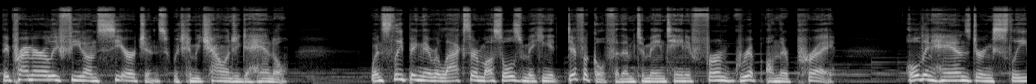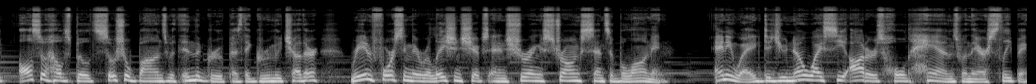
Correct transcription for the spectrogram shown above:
They primarily feed on sea urchins, which can be challenging to handle. When sleeping, they relax their muscles, making it difficult for them to maintain a firm grip on their prey. Holding hands during sleep also helps build social bonds within the group as they groom each other, reinforcing their relationships and ensuring a strong sense of belonging. Anyway, did you know why sea otters hold hands when they are sleeping?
